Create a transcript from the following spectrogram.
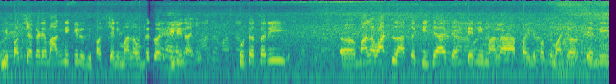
मी पक्षाकडे मागणी केली होती. पक्षाने मला उमेदवारी दिली नाही. कुठंतरी मला वाटलं असं की ज्या जनतेने मला पहिल्यापासून माझ्यावर त्यांनी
